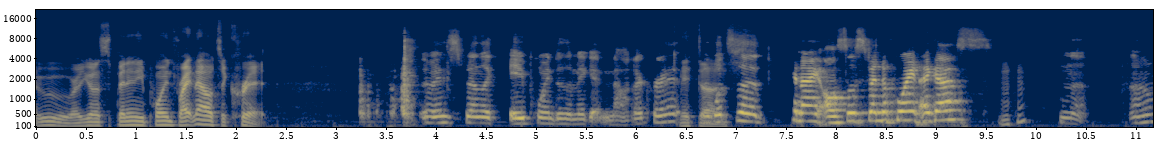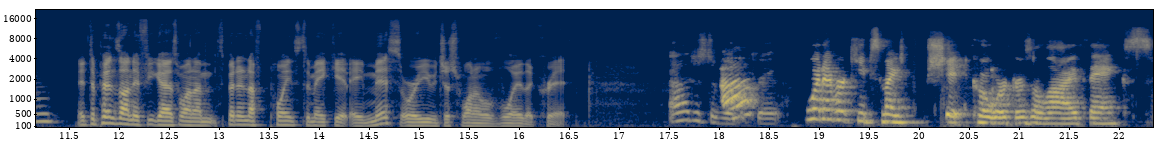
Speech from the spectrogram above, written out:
Ooh, are you gonna spend any points? Right now, it's a crit. if I spend like a point, does it make it not a crit? It Like, What's the Can I also spend a point, I guess? hmm no? Um, It depends on if you guys want to spend enough points to make it a miss, or you just want to avoid a crit. I'll just avoid the crit. Whatever keeps my shit coworkers alive, thanks.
